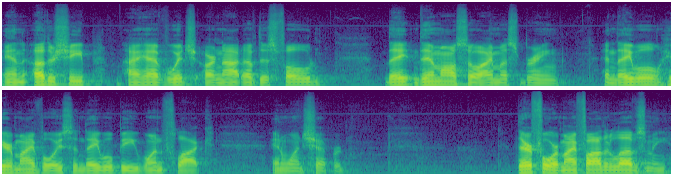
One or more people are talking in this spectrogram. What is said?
And other sheep I have which are not of this fold, they, them also I must bring, and they will hear my voice, and they will be one flock and one shepherd. Therefore, my Father loves me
